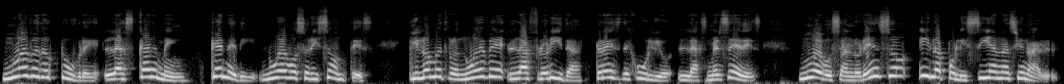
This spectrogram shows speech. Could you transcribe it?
9 de octubre, Las Carmen, Kennedy, Nuevos Horizontes, kilómetro 9, La Florida, 3 de julio, Las Mercedes, Nuevo San Lorenzo y la Policía Nacional.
